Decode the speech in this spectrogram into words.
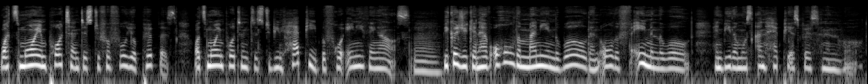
what's more important is to fulfill your purpose. What's more important is to be happy before anything else. Because you can have all the money in the world and all the fame in the world and be the most unhappiest person in the world.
